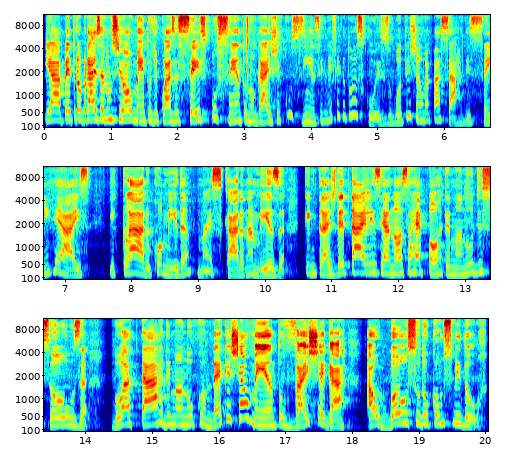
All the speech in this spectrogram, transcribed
E a Petrobras anunciou aumento de quase 6% no gás de cozinha. Significa duas coisas. O botijão vai passar de 100 reais e, claro, comida mais cara na mesa. Quem traz detalhes é a nossa repórter Manu de Souza. Boa tarde, Manu. Quando é que este aumento vai chegar ao bolso do consumidor?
